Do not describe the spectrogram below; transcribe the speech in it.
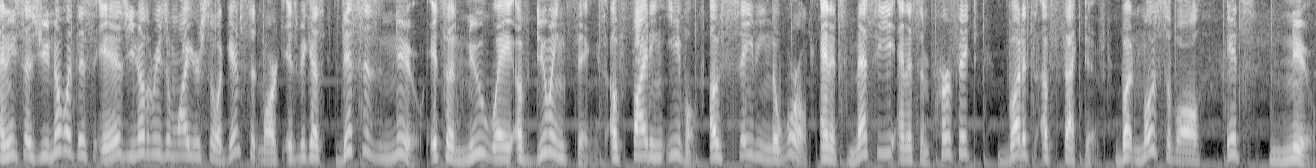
And he says, you know what this is? You know the reason why you're so against it, Mark, is because this is new. It's a new way of doing things, of fighting evil, of saving the world and it's messy and it's imperfect, but it's effective. But most of all, it's new.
